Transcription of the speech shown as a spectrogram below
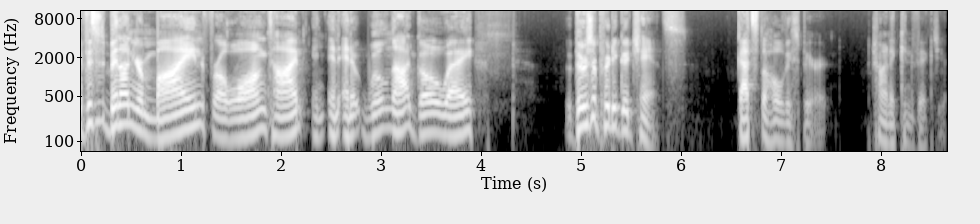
if this has been on your mind for a long time and, and, and it will not go away, there's a pretty good chance that's the Holy Spirit trying to convict you.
